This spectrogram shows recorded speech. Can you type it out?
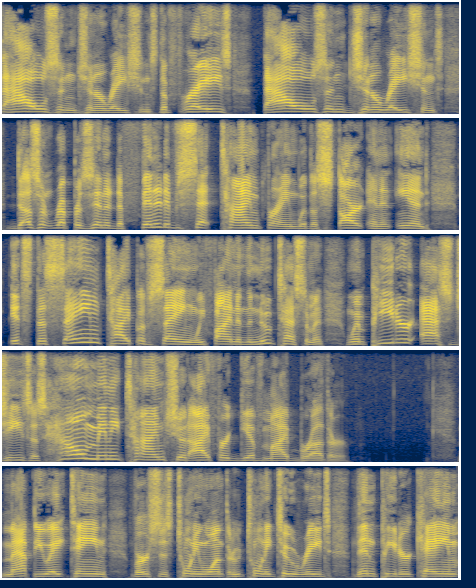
thousand generations. The phrase thousand generations doesn't represent a definitive set time frame with a start and an end. It's the same type of saying we find in the New Testament when Peter asked Jesus, How many times should I forgive my brother? Matthew 18, verses 21 through 22 reads Then Peter came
